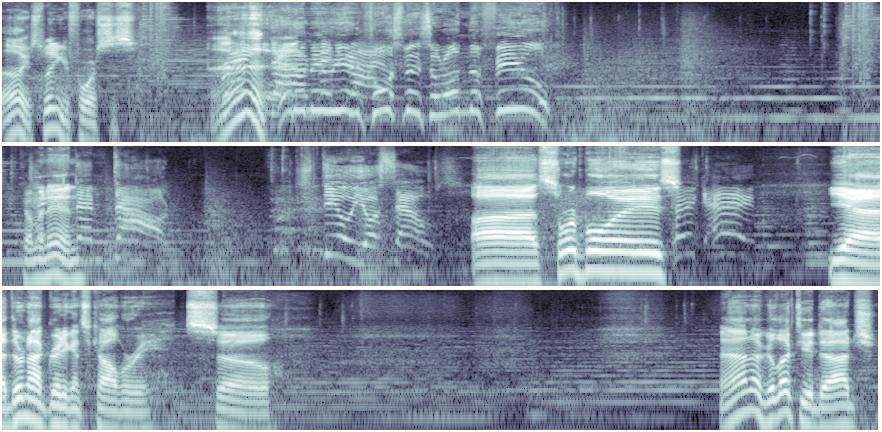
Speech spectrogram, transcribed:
oh, you're splitting your forces. Ah. Enemy reinforcements are on the field! Coming Take in. Them down! Steel yourselves! Uh, sword boys. Yeah, they're not great against cavalry. So. I don't know. Good luck to you, Dodge.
